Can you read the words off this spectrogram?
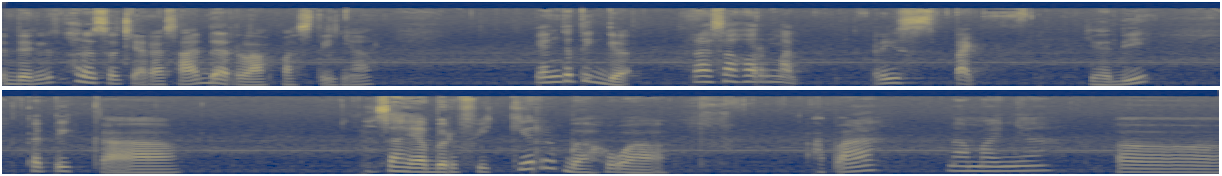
dan itu harus secara sadar lah pastinya. Yang ketiga rasa hormat respect. Jadi ketika saya berpikir bahwa apa namanya uh,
